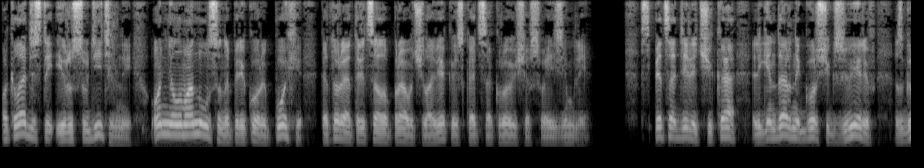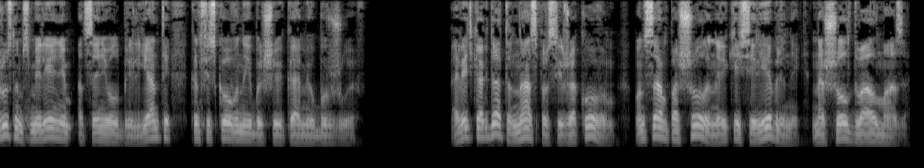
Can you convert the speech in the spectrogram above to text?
Покладистый и рассудительный, он не ломанулся наперекор эпохи, которая отрицала право человека искать сокровища в своей земле. В спецотделе ЧК легендарный горщик Зверев с грустным смирением оценивал бриллианты, конфискованные большевиками у буржуев. А ведь когда-то наспор с Ежаковым он сам пошел и на реке Серебряной нашел два алмаза.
